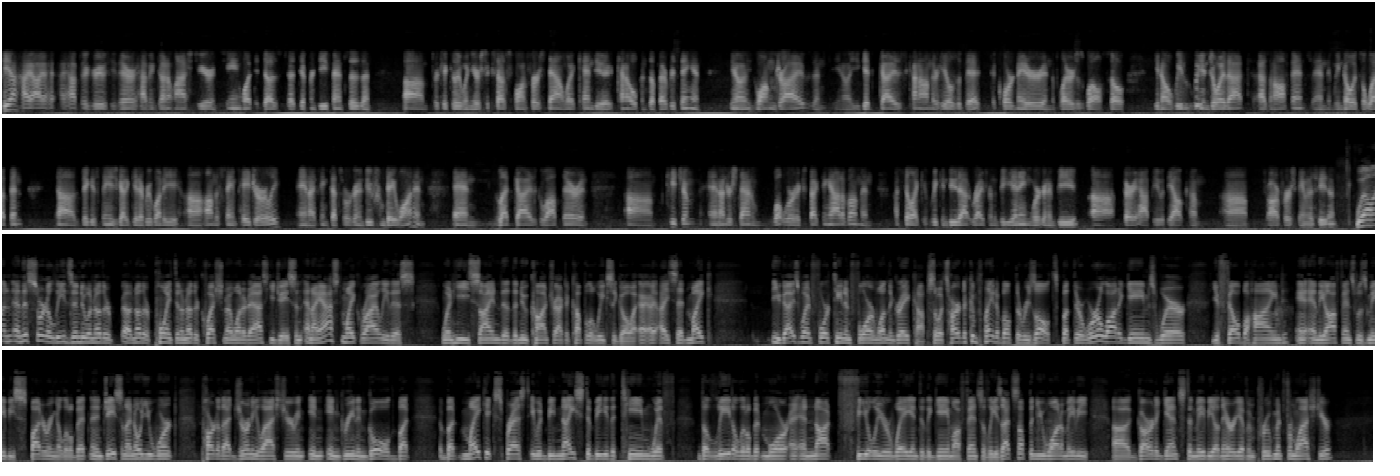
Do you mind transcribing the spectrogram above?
Yeah, I, I, I have to agree with you there. Having done it last year and seeing what it does to different defenses, and um, particularly when you're successful on first down, what it can do, it kind of opens up everything. And you know, long drives, and you know, you get guys kind of on their heels a bit, the coordinator and the players as well. So you know, we we enjoy that as an offense, and we know it's a weapon. Uh, the biggest thing is you got to get everybody uh, on the same page early, and I think that's what we're going to do from day one, and and let guys go out there and um, teach them and understand what we're expecting out of them, and I feel like if we can do that right from the beginning, we're going to be uh, very happy with the outcome uh, our first game of the season. Well, and, and this sort of leads into another another point and another question I wanted to ask you, Jason. And I asked Mike Reilly this when he signed the, the new contract a couple of weeks ago. I, I, I said, Mike, you guys went 14 and 4 and won the Grey Cup, so it's hard to complain about the results, but there were a lot of games where you fell behind and, and, the offense was maybe sputtering a little bit. And Jason, I know you weren't part of that journey last year in, in, in green and gold, but but Mike expressed it would be nice to be the team with the lead a little bit more and, and not feel your way into the game offensively. Is that something you want to maybe uh, guard against and maybe an area of improvement from last year?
